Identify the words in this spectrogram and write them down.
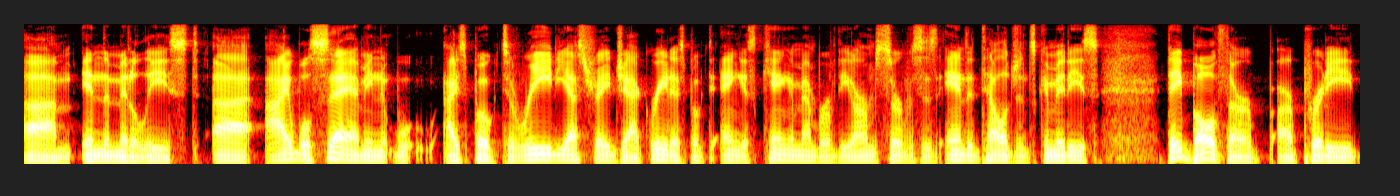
um, in the Middle East. Uh, I will say, I mean, w- I spoke to Reed yesterday, Jack Reed. I spoke to Angus King, a member of the Armed Services and Intelligence Committees. They both are are pretty.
